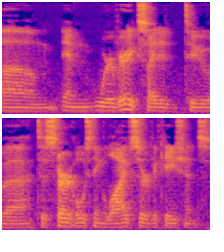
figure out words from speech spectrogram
Um, and we're very excited to uh, to start hosting live certifications.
